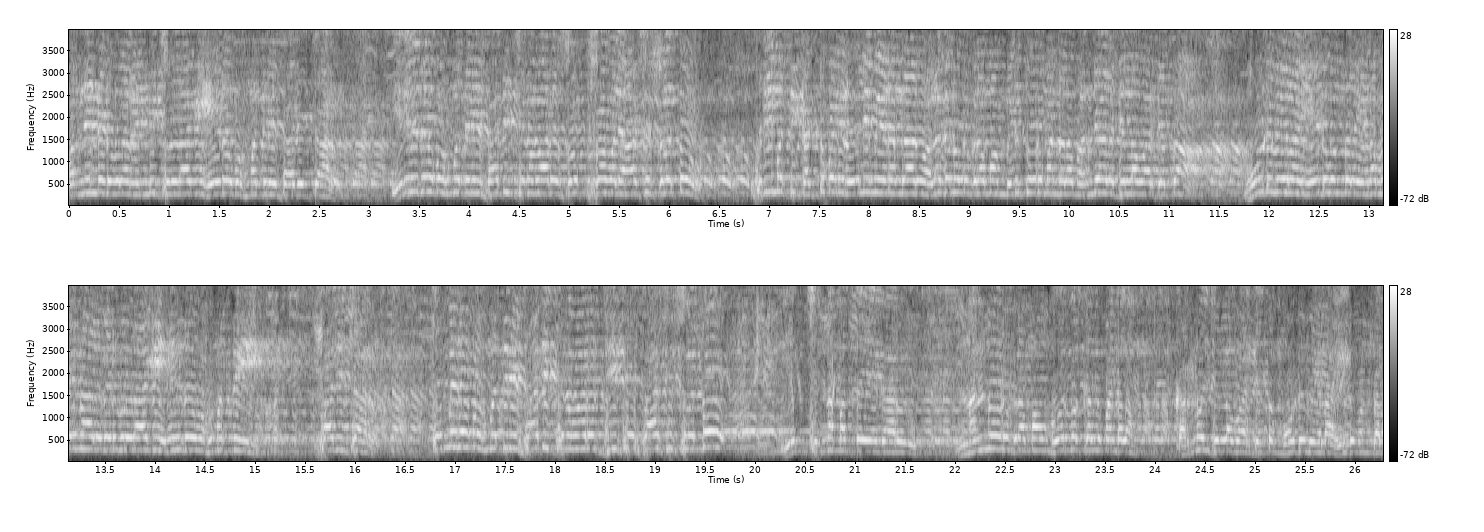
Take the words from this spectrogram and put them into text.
పన్నెండు అడుగుల రెండు చూడడానికి ఏడో బహుమతిని సాధించారు. ఎనిమిదో బహుమతిని సాధించిన వారు సోప్సావలి ఆశీస్సులతో శ్రీమతి కట్టుబడి రోలి మేడం గారు అలగనూరు గ్రామం మిడుతూరు మండలం అంద్యాల జిల్లా వారి చేత మూడు వేల ఏడు వందల ఎనభై నాలుగు అడుగులు లాగి ఎనిమిదో బహుమతిని సాధించారు. తొమ్మిదో బహుమతిని సాధించిన ఎం చిన్నమద్దయ్య గారు నన్నూరు గ్రామం ఓర్వకల్ మండలం కర్నూలు జిల్లా వారి జత మూడు వేల ఐదు వందల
